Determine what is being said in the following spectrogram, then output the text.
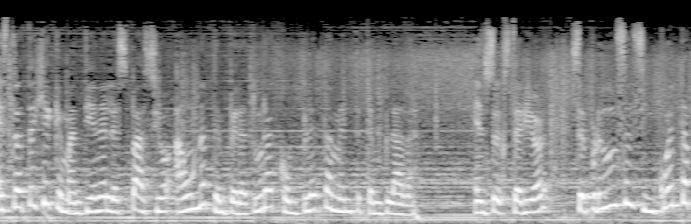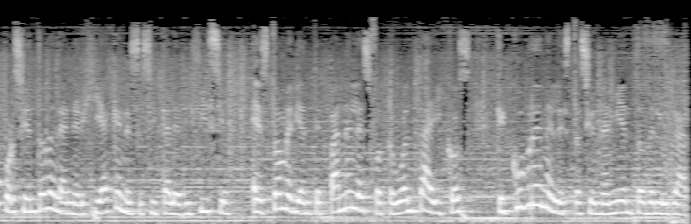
estrategia que mantiene el espacio a una temperatura completamente templada. En su exterior se produce el 50% de la energía que necesita el edificio, esto mediante paneles fotovoltaicos que cubren el estacionamiento del lugar.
